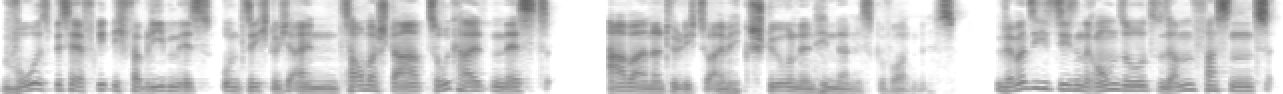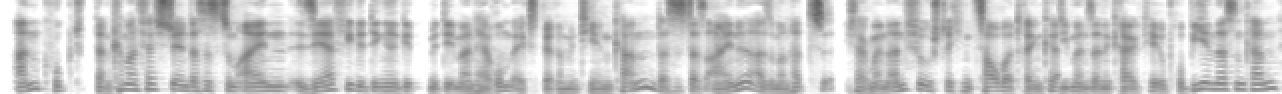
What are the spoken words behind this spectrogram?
wo es bisher friedlich verblieben ist und sich durch einen Zauberstab zurückhalten lässt, aber natürlich zu einem störenden Hindernis geworden ist. Wenn man sich jetzt diesen Raum so zusammenfassend anguckt, dann kann man feststellen, dass es zum einen sehr viele Dinge gibt, mit denen man herumexperimentieren kann. Das ist das eine. Also man hat, ich sage mal in Anführungsstrichen, Zaubertränke, die man seine Charaktere probieren lassen kann.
